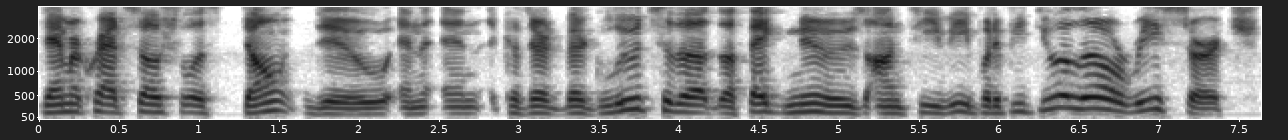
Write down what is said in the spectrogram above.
Democrat socialists don't do, and and because they're they're glued to the the fake news on TV, but if you do a little research,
